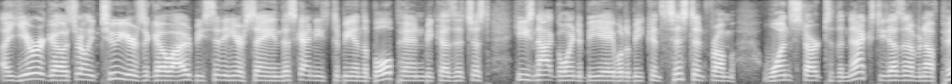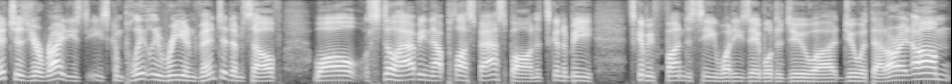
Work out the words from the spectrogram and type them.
a year ago, certainly two years ago, I would be sitting here saying this guy needs to be in the bullpen because it's just he's not going to be able to be consistent from one start to the next. He doesn't have enough pitches. You're right. He's he's completely reinvented himself while still having that plus fastball, and it's going to be it's going to be fun to see what he's able to do uh, do with that. All right. Um,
